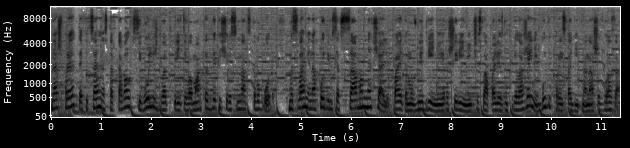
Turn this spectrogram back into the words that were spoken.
Наш проект официально стартовал всего лишь 23 марта 2018 года. Мы с вами находимся в самом начале, поэтому внедрение и расширение числа полезных приложений будет происходить на наших глазах.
